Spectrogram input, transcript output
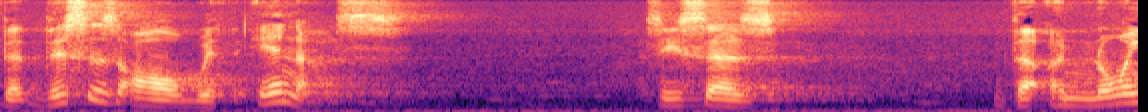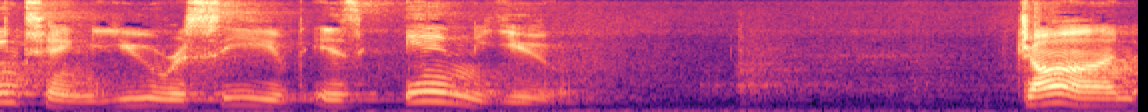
that this is all within us. As he says, the anointing you received is in you. John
